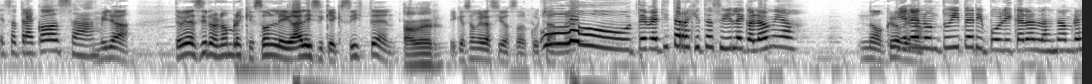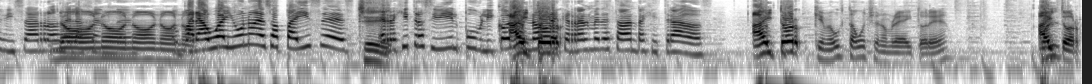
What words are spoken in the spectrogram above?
Es otra cosa. Mira, te voy a decir los nombres que son legales y que existen. a ver, Y que son graciosos, escuchame. Uh, ¿te metiste a registro civil de Colombia? No, creo Tienen que no. un Twitter y publicaron los nombres bizarros de No, la gente. no, no, no, no. Paraguay, uno de esos países, Che. el registro civil publicó los Aitor- nombres que realmente estaban registrados. Aitor, que me gusta mucho el nombre de Aitor, ¿eh? ¿Cuál? Aitor.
